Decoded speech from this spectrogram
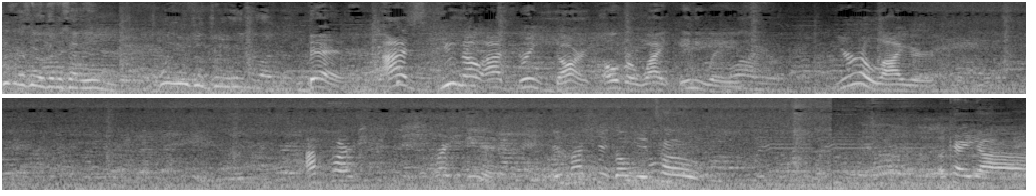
She said she gonna take a shot at him. You just drink like that? Bet. I, you know, I drink dark over white anyway. You're a liar. I parked right there. Is my shit gonna get towed? Okay, y'all.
